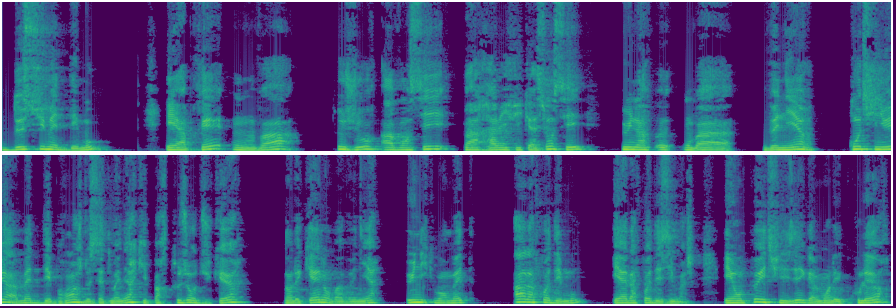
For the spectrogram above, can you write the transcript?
dessus mettre des mots et après, on va toujours avancer par ramification. C'est une, euh, on va venir continuer à mettre des branches de cette manière qui partent toujours du cœur, dans lesquelles on va venir uniquement mettre à la fois des mots et à la fois des images. Et on peut utiliser également les couleurs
